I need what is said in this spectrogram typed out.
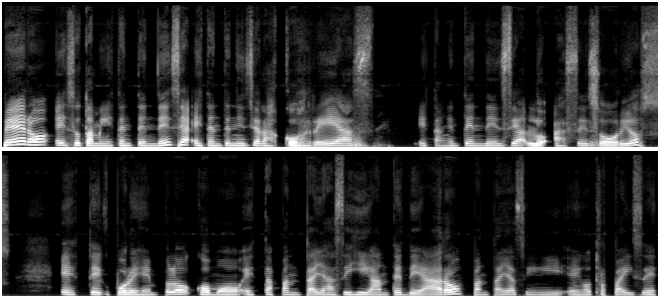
Pero eso también está en tendencia, está en tendencia las correas, están en tendencia los accesorios. este, por ejemplo, como estas pantallas así gigantes de aros, pantallas y en otros países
